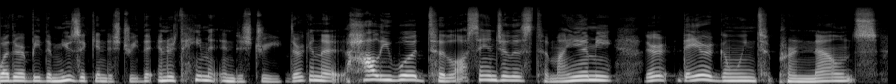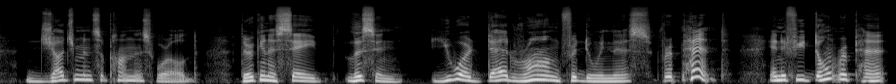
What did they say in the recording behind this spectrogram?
whether it be the music industry, the entertainment industry. They're going to Hollywood to Los Angeles to Miami. They're they are going to pronounce judgments upon this world. They're going to say, "Listen, you are dead wrong for doing this. Repent." And if you don't repent,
